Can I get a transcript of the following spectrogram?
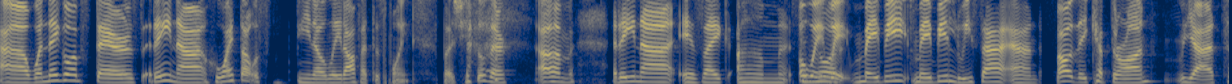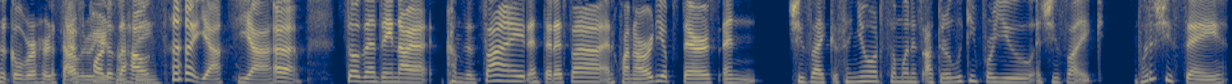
uh, when they go upstairs, Reina, who I thought was, you know, laid off at this point, but she's still there. um, Reina is like, um, Oh wait, wait. Maybe maybe Luisa and Oh, they kept her on yeah took over her as, salary as part or of the house. yeah. Yeah. Uh, so then Reina comes inside, and Teresa and Juan are already upstairs, and she's like, "Señor, someone is out there looking for you." And she's like, "What does she say?"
